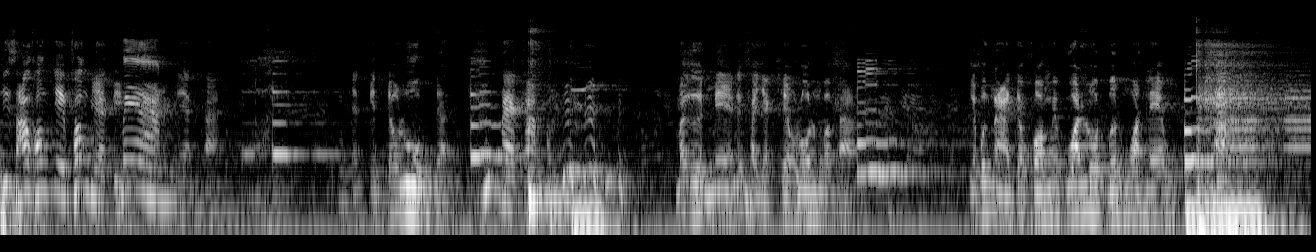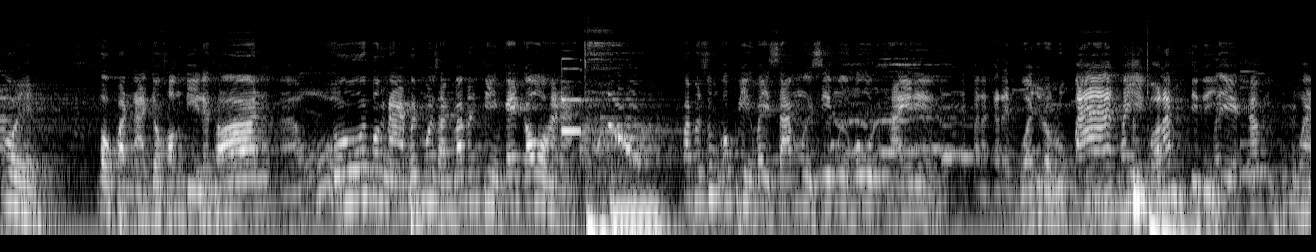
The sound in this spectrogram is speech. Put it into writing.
พี่สาวของเก็บฟ้องเบียร์ติแม่นเมียนค่ะฉันเป็นเจ้าลูกจ้ะแม่ครับ มาเอินแม่ได้ใครอยากแขวลนบ่ค่ะ แล้วเบิ่งหน้าเจ้าของเนี่ยกวนรถเบิดงวดแล้ว โอ้ยบอกปัญหาเจ้าของดีแล้วทอน เอาโอ้ยเบางหน้าเพิ่นมสันว่ามันปีงใกล้เก่าหันน่ะว่ามันซุ่มเขาปีงไปสามมือสี่มือมาอุ่นไข่เนี่ยแต่ปานนันก็ได้ผัวอยู่ดอกลูกป้าดพระเอกบอลลัมจีดีพระเอกครับไม่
